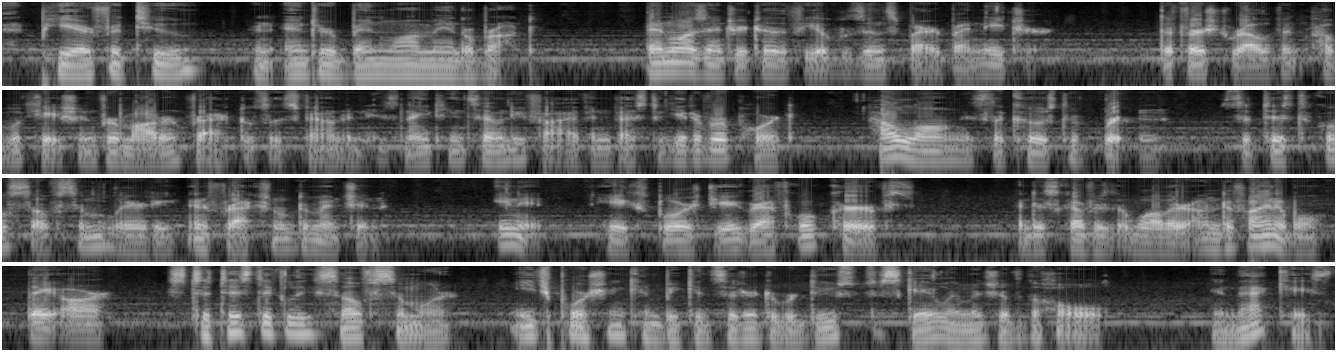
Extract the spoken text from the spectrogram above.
at Pierre Fatou and enter Benoit Mandelbrot. Benoit's entry to the field was inspired by nature. The first relevant publication for modern fractals is found in his 1975 investigative report, How Long is the Coast of Britain? Statistical Self-Similarity and Fractional Dimension. In it, he explores geographical curves and discovers that while they're undefinable, they are statistically self-similar. Each portion can be considered a reduced scale image of the whole. In that case,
